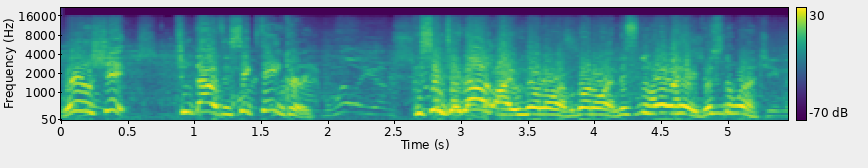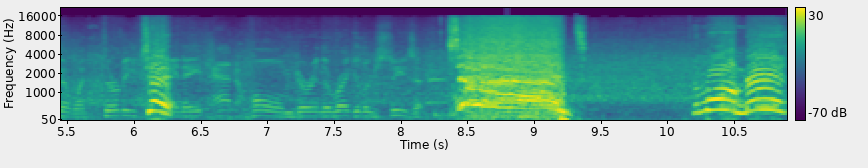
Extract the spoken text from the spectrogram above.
Real shit. 2016 Curry. Good shit, J All right, we're going on. We're going on. This is the one right here. This is the one. Team that went 32 Check. Come on, man.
